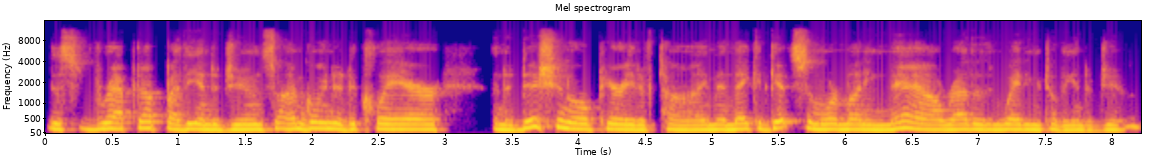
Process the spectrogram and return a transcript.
this wrapped up by the end of June, so I'm going to declare an additional period of time and they could get some more money now rather than waiting until the end of June?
